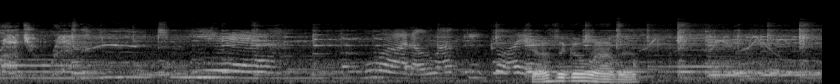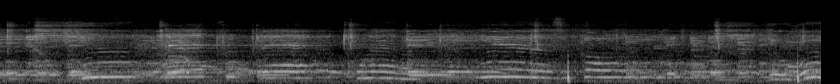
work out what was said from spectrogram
Roger Rabbit. What a lucky guy. Jessica Rabbit. You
